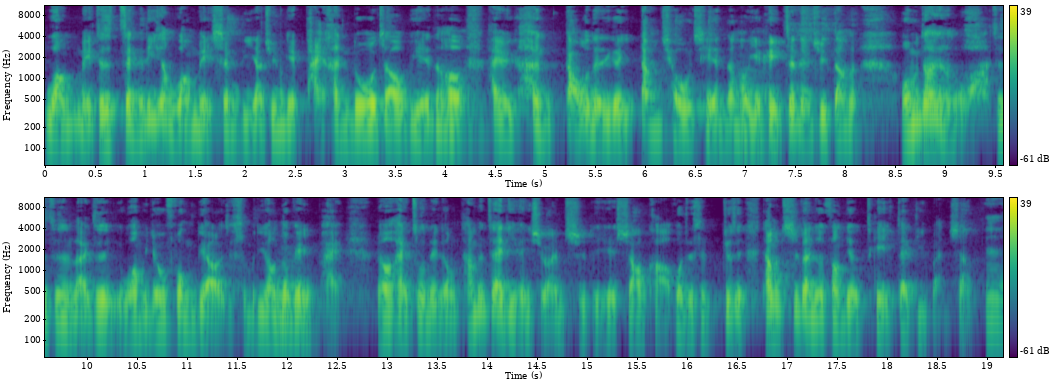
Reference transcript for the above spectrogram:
完美，就是整个地像完美圣地啊，去那边可以拍很多照片，然后还有一个很高的一个荡秋千，然后也可以真的去荡。我们当时想说，哇，这真的来这完美就疯掉了，就什么地方都可以拍，然后还做那种他们在地很喜欢吃这些烧烤，或者是就是他们吃饭都是放在可以在地板上，嗯，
